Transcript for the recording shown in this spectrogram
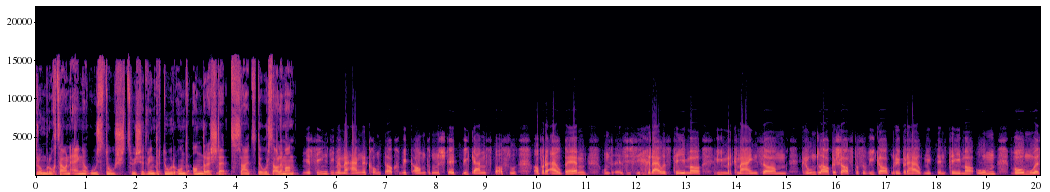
Darum braucht es auch einen engen Austausch zwischen Winterthur und anderen Städten, sagt der Urs Alemann. Wir sind in einem engen Kontakt mit anderen Städten, wie Genf, Basel, aber auch Bern. Und es ist sicher auch ein Thema, wie man gemeinsam Grundlagen schafft. Also wie geht man überhaupt mit dem Thema um? Wo muss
